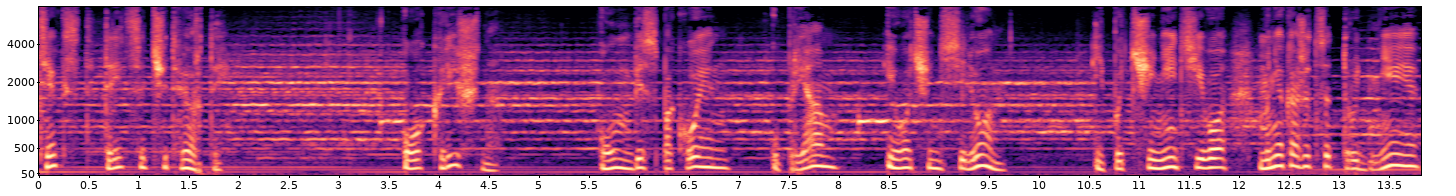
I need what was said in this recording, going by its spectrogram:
Текст 34. О Кришна! Ум беспокоен, упрям и очень силен, и подчинить его мне кажется труднее,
